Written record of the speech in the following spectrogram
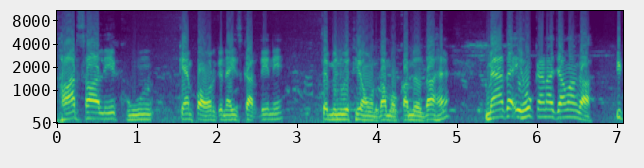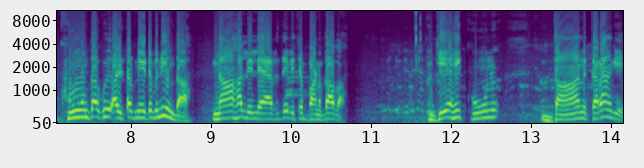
ਹਰ ਸਾਲ ਇਹ ਖੂਨ ਕੈਂਪ ਆਰਗੇਨਾਈਜ਼ ਕਰਦੇ ਨੇ ਤੇ ਮੈਨੂੰ ਇੱਥੇ ਆਉਣ ਦਾ ਮੌਕਾ ਮਿਲਦਾ ਹੈ। ਮੈਂ ਤਾਂ ਇਹੋ ਕਹਿਣਾ ਚਾਹਾਂਗਾ ਕਿ ਖੂਨ ਦਾ ਕੋਈ ਅਲਟਰਨੇਟਿਵ ਨਹੀਂ ਹੁੰਦਾ, ਨਾ ਹੱਲੇ ਲੈਬ ਦੇ ਵਿੱਚ ਬਣਦਾ ਵਾ। ਜੇ ਅਸੀਂ ਖੂਨ ਦਾਨ ਕਰਾਂਗੇ,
